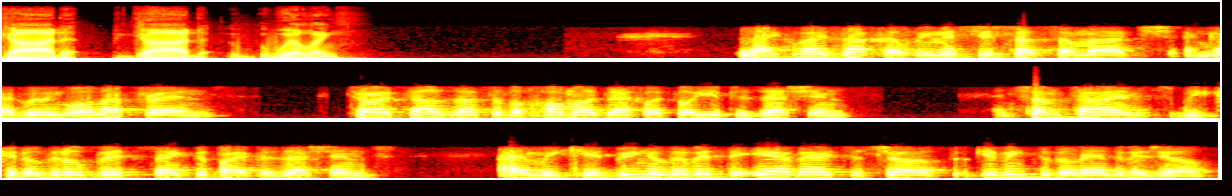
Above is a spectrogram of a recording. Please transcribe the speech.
God, God willing. Likewise, Zachar, we miss you so, so much. And God willing, all our friends. Torah tells us of a choma with all your possessions. And sometimes we could a little bit sanctify possessions and we could bring a little bit the air of Eretz Yisrael through giving to the land of Israel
